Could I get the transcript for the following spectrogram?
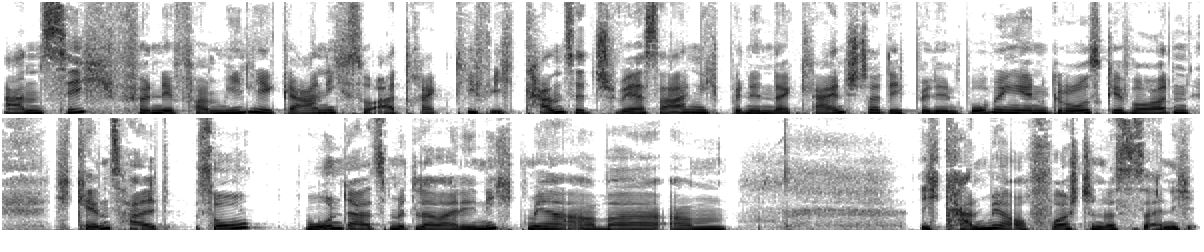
an sich für eine Familie gar nicht so attraktiv. Ich kann es jetzt schwer sagen. Ich bin in der Kleinstadt, ich bin in Bobingen groß geworden. Ich kenne es halt so, wohne da jetzt mittlerweile nicht mehr, aber ähm, ich kann mir auch vorstellen, dass es eigentlich,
